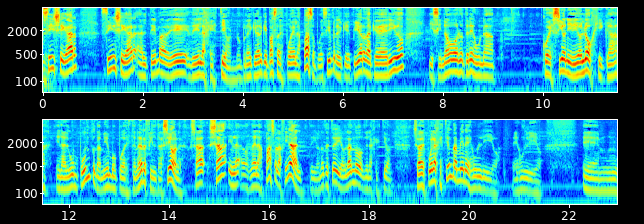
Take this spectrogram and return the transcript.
sin llegar sin llegar al tema de, de, la gestión, ¿no? Pero hay que ver qué pasa después de las pasos, porque siempre el que pierda queda herido y si no vos no tenés una cohesión ideológica, en algún punto también vos podés tener filtraciones. Ya, ya en la, de las pasos a la final, te digo, no te estoy hablando de la gestión. Ya después la gestión también es un lío, es un lío. Em,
